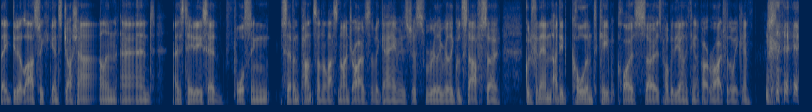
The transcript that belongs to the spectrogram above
they did it last week against Josh Allen. And as TD said, forcing seven punts on the last nine drives of a game is just really, really good stuff. So good for them. I did call them to keep it close. So it's probably the only thing I got right for the weekend. yeah,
